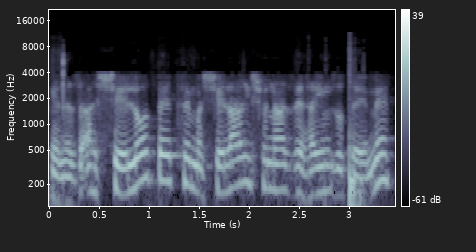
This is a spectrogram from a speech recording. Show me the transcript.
כן, אז השאלות בעצם, השאלה הראשונה זה האם זאת האמת?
